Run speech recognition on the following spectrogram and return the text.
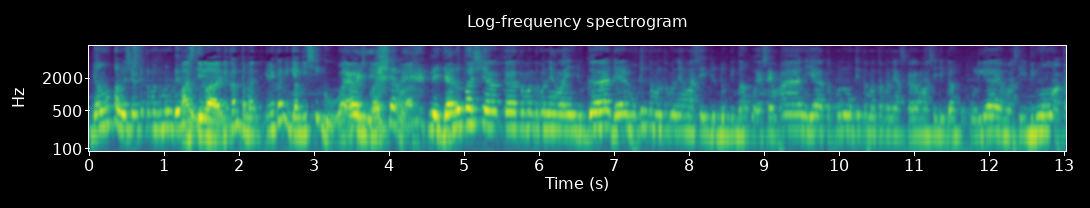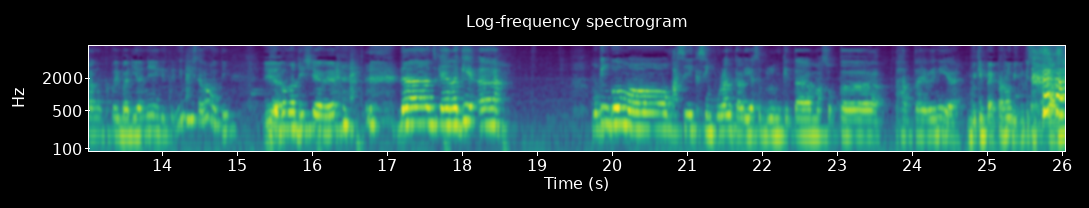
jangan lupa lo share ke teman-teman BEM. Pastilah, ini kan teman ini kan yang isi gue, Oh, iya. gue share lah. Nih jangan lupa share ke teman-teman yang lain juga dan mungkin teman-teman yang masih duduk di bangku SMA nih ya ataupun mungkin teman-teman yang sekarang masih di bangku kuliah yang masih bingung akan kepribadiannya gitu. Ini bisa banget nih. Bisa Iya. banget di share ya. dan sekali lagi eh mungkin gue mau kasih kesimpulan kali ya sebelum kita masuk ke tahap terakhir ini ya. Bikin paper lu bikin kesimpulan.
